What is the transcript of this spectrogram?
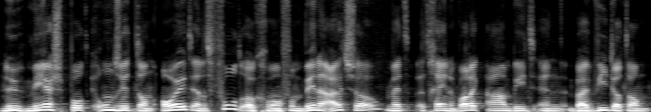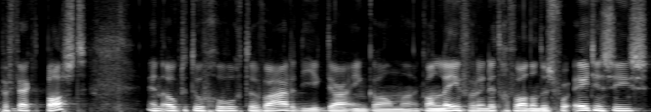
nu meer spot on zit dan ooit. En het voelt ook gewoon van binnenuit zo. Met hetgene wat ik aanbied en bij wie dat dan perfect past. En ook de toegevoegde waarde die ik daarin kan, uh, kan leveren. In dit geval dan dus voor agencies.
